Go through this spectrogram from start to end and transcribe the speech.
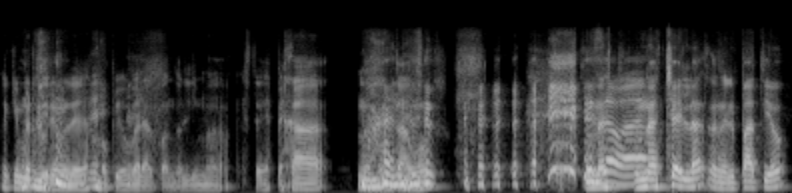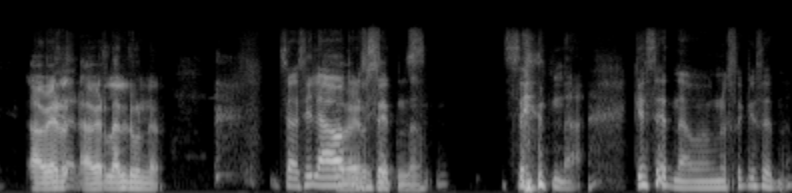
hay que invertir en un telescopio para cuando Lima esté despejada. Nos juntamos unas, unas chelas en el patio a ver, Claro. a ver la luna. O sea, sí la hago, a pero ver se- Setna. Setna. ¿Qué es Etna? weón? No sé qué es Etna.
